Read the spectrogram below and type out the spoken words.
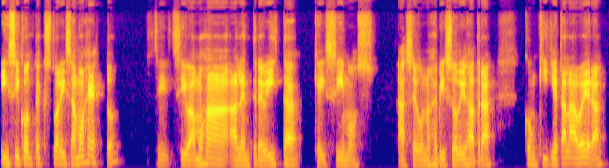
Y si contextualizamos esto, si, si vamos a, la entrevista que hicimos hace unos episodios atrás con Quique Talavera,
